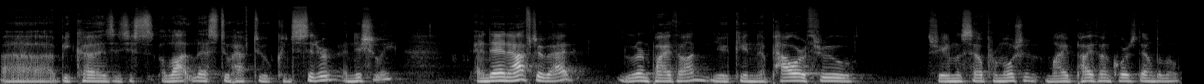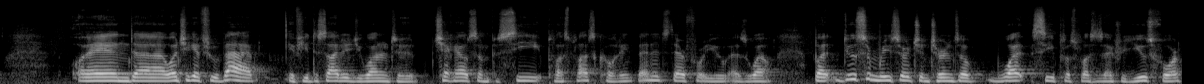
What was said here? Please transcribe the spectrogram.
uh, because it's just a lot less to have to consider initially. And then after that, you learn Python. You can power through shameless self-promotion, my Python course down below. And uh, once you get through that, if you decided you wanted to check out some C++ coding, then it's there for you as well. But do some research in terms of what C++ is actually used for.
